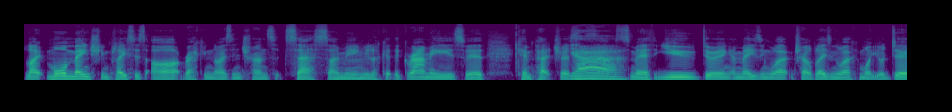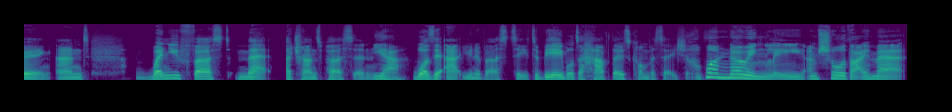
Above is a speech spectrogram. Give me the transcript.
like more mainstream places are recognizing trans success. I mean, we Mm. look at the Grammys with Kim Petras Yeah. and Sam Smith. You doing amazing work, trailblazing work, in what you're doing. And when you first met a trans person, Yeah. was it at university to be able to have those conversations? Well, knowingly, I'm sure that I met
